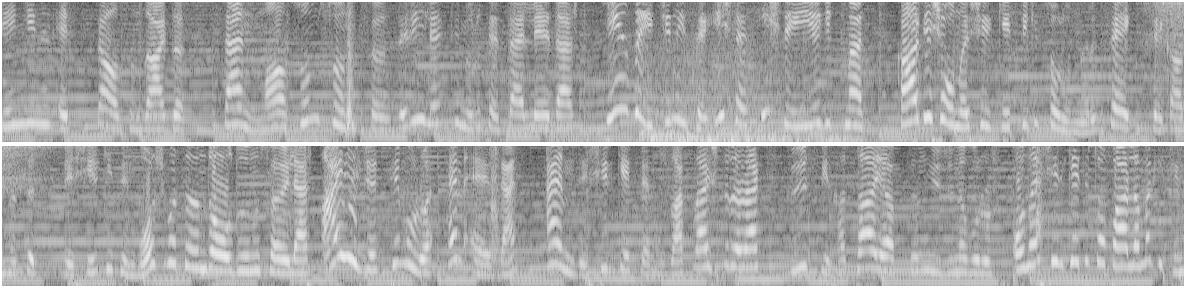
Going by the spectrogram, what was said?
yengenin etkisi altındaydı. Sen masumsun sözleriyle Timur'u teselli eder. Kinza için ise işler hiç de iyiye gitmez. Kardeşi ona şirketteki sorunları tek tek anlatır ve şirketin borç batağında olduğunu söyler. Ayrıca Timur'u hem evden hem de şirketten uzaklaştırarak büyük bir hata yaptığını yüzüne vurur. Ona şirketi toparlamak için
